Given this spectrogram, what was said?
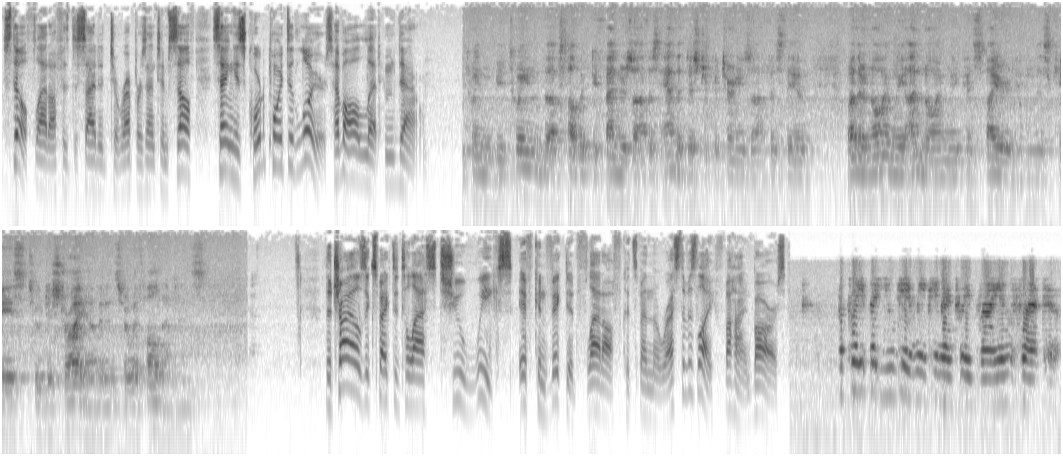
Still, Flatoff has decided to represent himself, saying his court-appointed lawyers have all let him down. Between, between the public defender's office and the district attorney's office, they have, whether knowingly, unknowingly, conspired in this case to destroy evidence or withhold evidence. The trial is expected to last two weeks. If convicted, Flatoff could spend the rest of his life behind bars. The plate that you gave me came actually Brian Flatoff.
